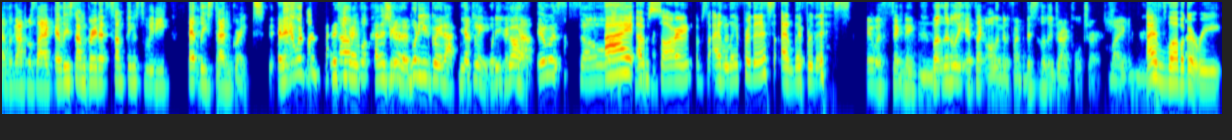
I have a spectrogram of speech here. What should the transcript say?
And Laganja was like, at least I'm great at something, sweetie. At least I'm great. And it was And then she goes, and then she goes, good. what are you great at? Yeah, Quickly. What do you go. Yeah, it was so I am sorry. I'm sorry. I live for this. I live for this. it was sickening. Mhm. But literally it's like all in good fun. This is literally drag culture. Like Mhm. I love a good read.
